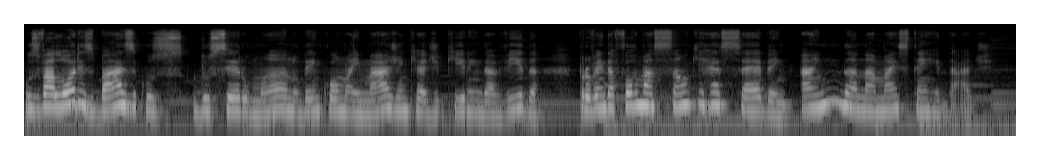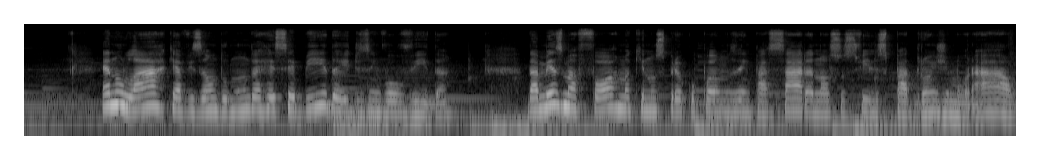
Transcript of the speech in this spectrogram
Os valores básicos do ser humano, bem como a imagem que adquirem da vida, provém da formação que recebem ainda na mais tenra idade. É no lar que a visão do mundo é recebida e desenvolvida. Da mesma forma que nos preocupamos em passar a nossos filhos padrões de moral,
